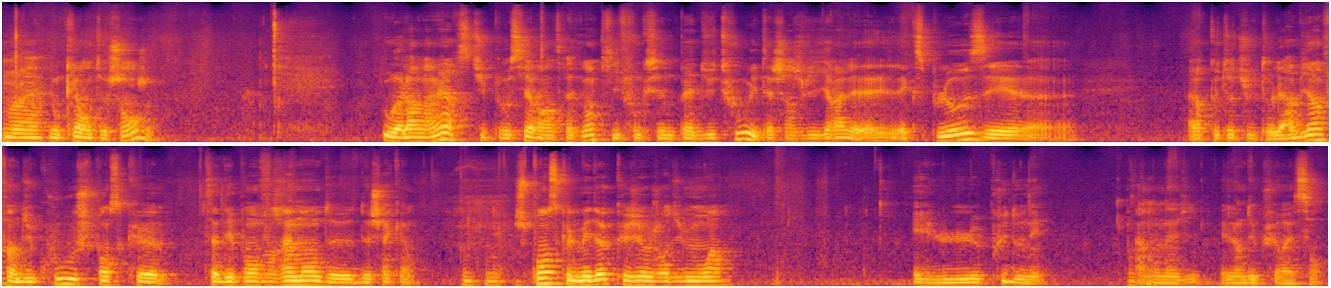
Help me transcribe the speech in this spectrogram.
Ouais. Donc là, on te change. Ou alors l'inverse, tu peux aussi avoir un traitement qui fonctionne pas du tout et ta charge virale, elle, elle explose, et, alors que toi, tu le tolères bien. Enfin, du coup, je pense que ça dépend vraiment de, de chacun. Je pense que le médoc que j'ai aujourd'hui, moi, est le plus donné, à mon avis, et l'un des plus récents.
